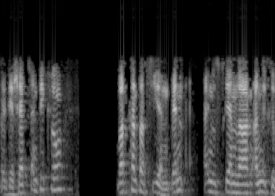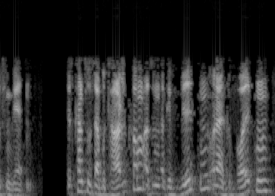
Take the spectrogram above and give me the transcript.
der Geschäftsentwicklung? Was kann passieren, wenn Industrieanlagen angegriffen werden? Es kann zu Sabotage kommen, also einer gewillten oder einer gewollten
